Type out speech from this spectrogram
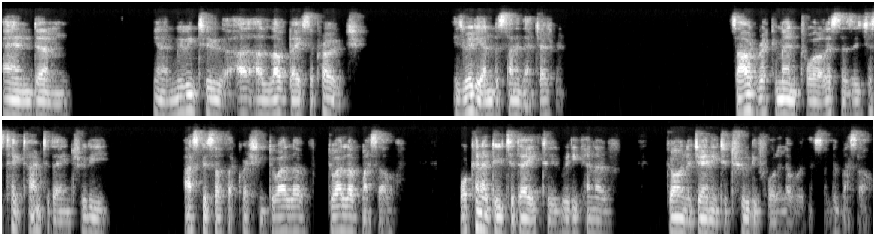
and um, you know, moving to a, a love based approach is really understanding that judgment. So I would recommend all our listeners is just take time today and truly ask yourself that question: Do I love? Do I love myself? What can I do today to really kind of go on a journey to truly fall in love with this with myself.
